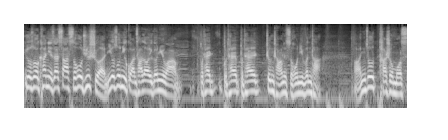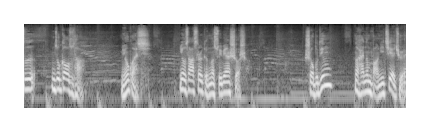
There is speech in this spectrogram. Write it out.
有时候看你在啥时候去说，你有时候你观察到一个女娃不太不太不太正常的时候，你问她啊，你就她说没事，你就告诉她没有关系，你有啥事跟我随便说说，说不定我还能帮你解决。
